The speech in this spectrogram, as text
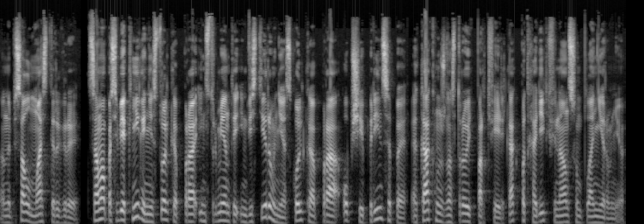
написал «Мастер игры». Сама по себе книга не столько про инструменты инвестирования, сколько про общие принципы, э, как нужно строить портфель, как подходить к финансовому планированию,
